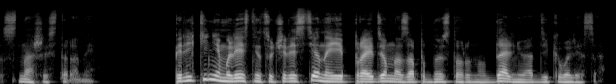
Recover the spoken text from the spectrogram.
с нашей стороны. Перекинем лестницу через стены и пройдем на западную сторону, дальнюю от дикого леса.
